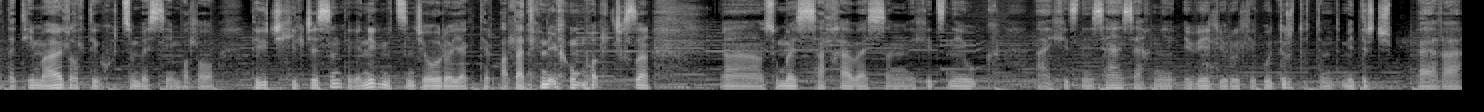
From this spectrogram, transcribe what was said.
одоо тийм ойлголтыг өгсөн байсан юм болов тэгж хэлжсэн. Тэгээ нэг мэдсэн чи өөрөө яг тэр балаа тэнэг хүн болчихсон. Аа сүмээс салхаа байсан их эзний үг их эзний сайн сайхны эвэл өрөөлийг өдөр тутамд мэдэрч байгаа.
